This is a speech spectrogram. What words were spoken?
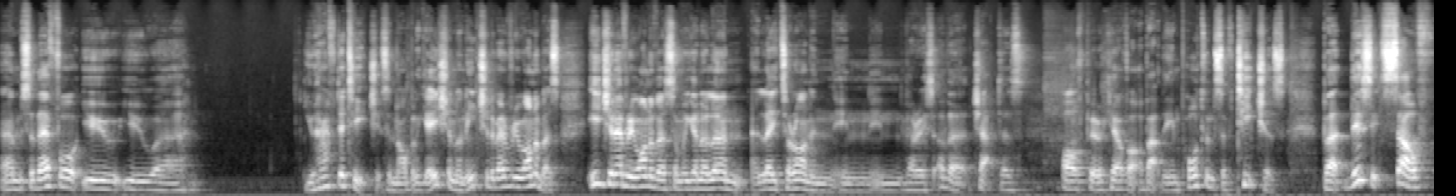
Um, so therefore, you you uh, you have to teach. It's an obligation on each and every one of us. Each and every one of us, and we're going to learn later on in, in, in various other chapters of Pirkei about the importance of teachers. But this itself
